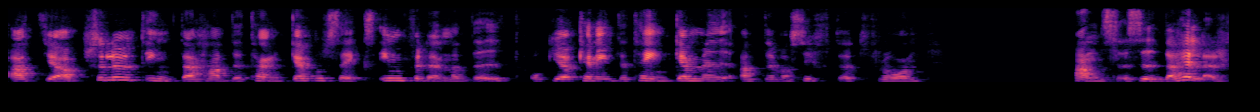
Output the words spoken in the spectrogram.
att jag absolut inte hade tankar på sex inför denna dejt och jag kan inte tänka mig att det var syftet från hans sida heller.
